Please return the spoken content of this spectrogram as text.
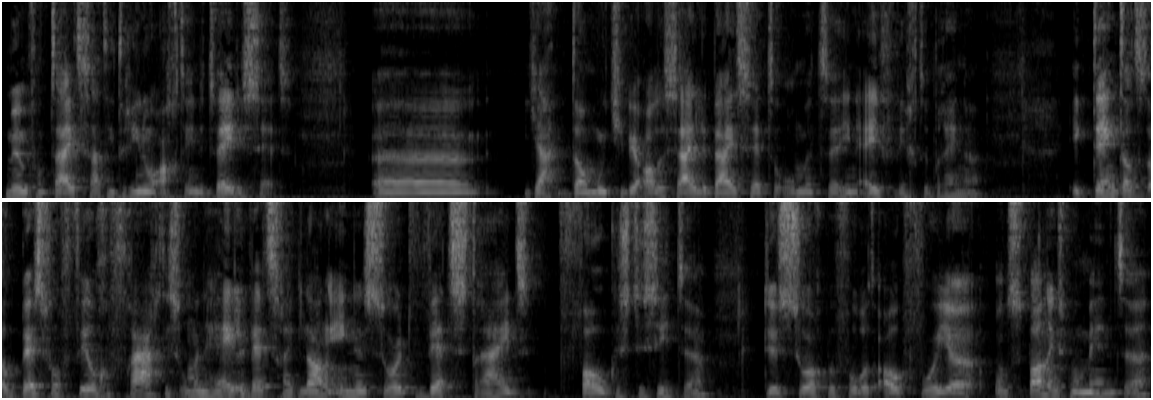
mum van tijd staat hij 3-0 achter in de tweede set. Uh, ja, dan moet je weer alle zeilen bijzetten om het uh, in evenwicht te brengen. Ik denk dat het ook best wel veel gevraagd is om een hele wedstrijd lang in een soort wedstrijdfocus te zitten. Dus zorg bijvoorbeeld ook voor je ontspanningsmomenten.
